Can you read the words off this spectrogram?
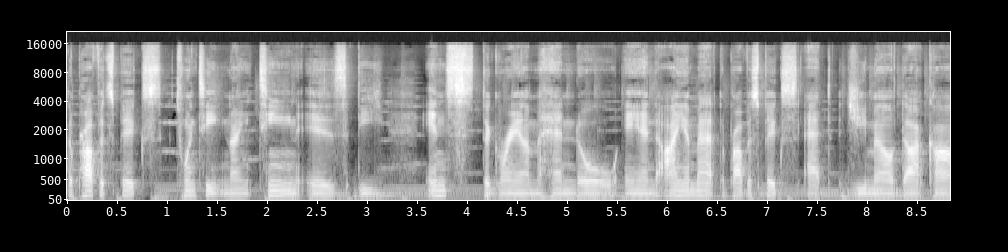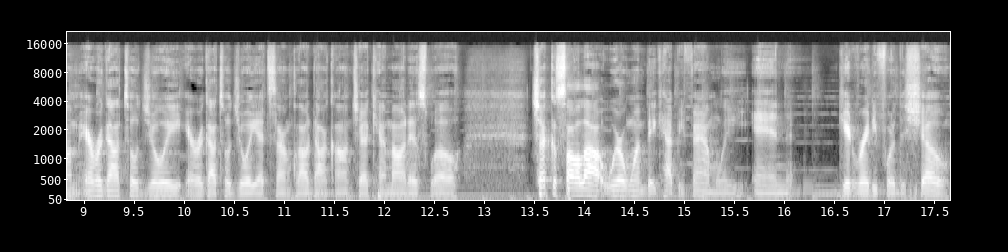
The Prophets Picks 2019 is the Instagram handle, and I am at the Prophets Picks at gmail.com. Arigato Joy, Arigato Joy at soundcloud.com. Check him out as well. Check us all out. We're one big happy family, and get ready for the show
